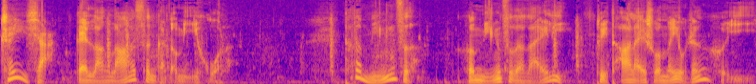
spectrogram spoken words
这下该朗拉森感到迷惑了。他的名字和名字的来历对他来说没有任何意义，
